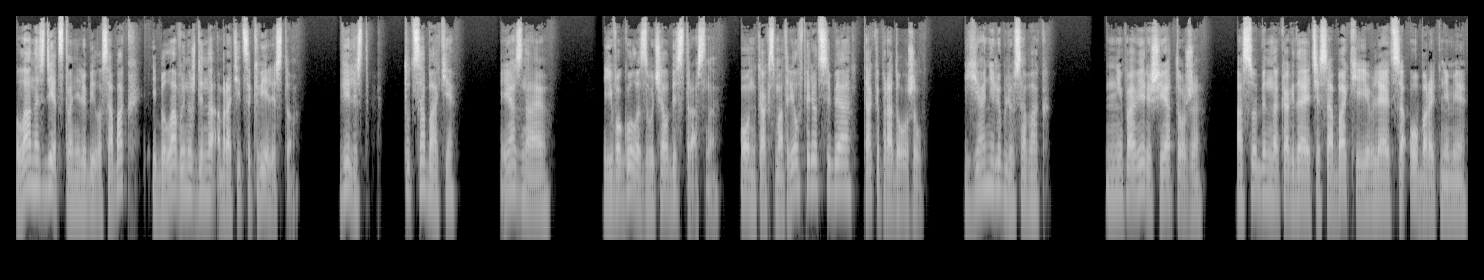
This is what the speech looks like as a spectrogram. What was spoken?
Лана с детства не любила собак и была вынуждена обратиться к Велесту. «Велест, тут собаки». «Я знаю». Его голос звучал бесстрастно. Он как смотрел вперед себя, так и продолжил. «Я не люблю собак». «Не поверишь, я тоже. Особенно, когда эти собаки являются оборотнями».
